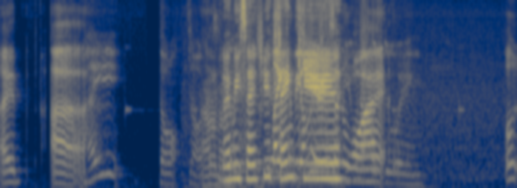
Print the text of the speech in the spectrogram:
I, uh, I don't know. I don't 'cause know. Let me send you. like Thank the only you. reason why doing Well,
